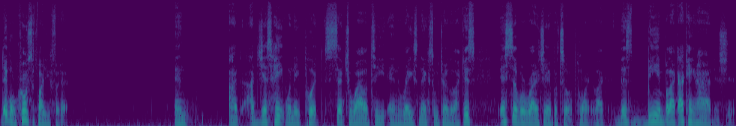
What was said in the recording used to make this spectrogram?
They're gonna crucify you for that. And I I just hate when they put sexuality and race next to each other. Like it's it's civil rights, yeah, but to a point. Like this being black, I can't hide this shit.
